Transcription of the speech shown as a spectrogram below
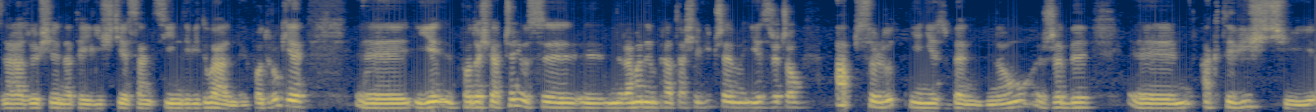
znalazły się na tej liście sankcji indywidualnych. Po drugie, y, po doświadczeniu z y, Ramanem Pratasiewiczem jest rzeczą absolutnie niezbędną, żeby y, aktywiści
